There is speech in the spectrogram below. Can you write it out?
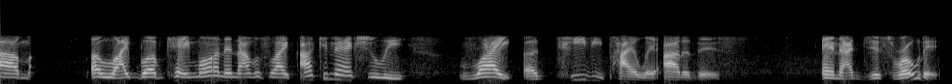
um, a light bulb came on, and I was like, I can actually write a TV pilot out of this. And I just wrote it.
